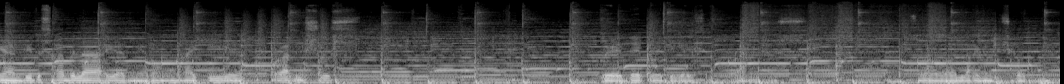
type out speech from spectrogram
Yan, dito sa kabila, ayan, merong Nike running shoes. Pwede, pwede guys, shoes. So, laki ng discount niya.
